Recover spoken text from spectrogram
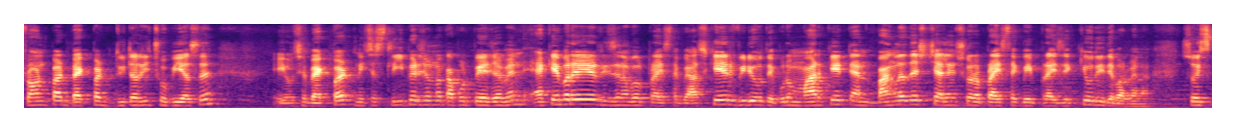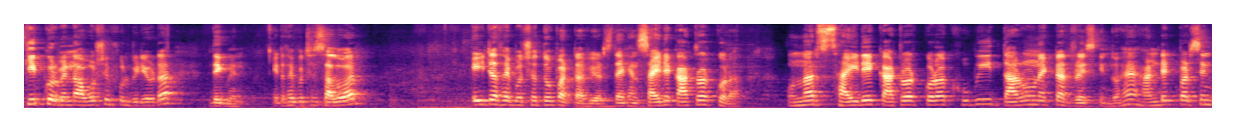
ফ্রন্ট পার্ট ব্যাক পার্ট দুইটারই ছবি আছে। এই হচ্ছে ব্যাক পার্ট নিচে স্লিপের জন্য কাপড় পেয়ে যাবেন। একেবারে রিজনেবল প্রাইস থাকবে। আজকের ভিডিওতে পুরো মার্কেট অ্যান্ড বাংলাদেশ চ্যালেঞ্জ করা প্রাইস থাকবে, এই প্রাইসে কেউ দিতে পারবে না। সো স্কিপ করবেন না, অবশ্যই ফুল ভিডিওটা দেখবেন। এটা থাকবে হচ্ছে সালোয়ার, এইটা থাকবে হচ্ছে দোপাট্টা ভিউয়ার্স দেখেন সাইডে কাটওয়ার্ক করা। ওনার সাইডে কাটওয়ার্ক করা খুবই দারুণ একটা ড্রেস কিন্তু হ্যাঁ? হান্ড্রেড পার্সেন্ট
